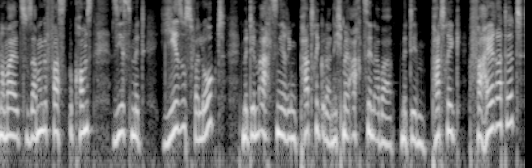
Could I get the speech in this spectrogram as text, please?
nochmal zusammengefasst bekommst. Sie ist mit Jesus verlobt, mit dem 18-jährigen Patrick oder nicht mehr 18, aber mit dem Patrick verheiratet.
